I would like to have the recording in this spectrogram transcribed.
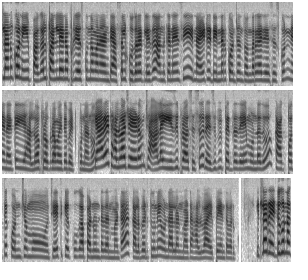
ఇట్లా అనుకొని పగలు పని లేనప్పుడు చేసుకుందామని అంటే అసలు కుదరట్లేదు. అందుకనేసి నైట్ డిన్నర్ కొంచెం తొందరగా చేసేసుకొని నేనైతే ఈ హల్వా ప్రోగ్రామ్ అయితే పెట్టుకున్నాను. క్యారెట్ హల్వా చేయడం చాలా ఈజీ ప్రాసెస్. రెసిపీ పెద్దది ఏమి ఉండదు. కాకపోతే కొంచెము చేతికి ఎక్కువగా పని ఉంటుంది అనమాట కలబెడుతూనే ఉండాలన్నమాట హల్వా అయిపోయేంత వరకు. ఇట్లా రెడ్గా ఉన్న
